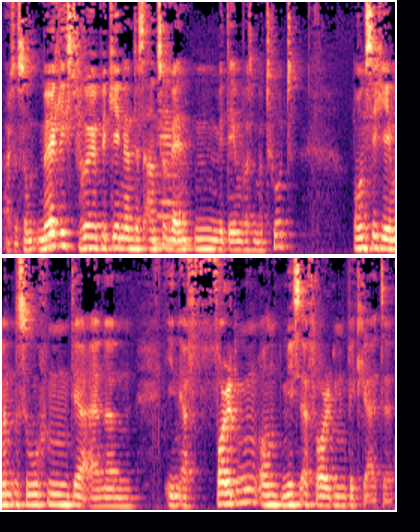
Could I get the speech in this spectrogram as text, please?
Also so möglichst früh beginnen, das anzuwenden ja. mit dem, was man tut und sich jemanden suchen, der einen in Erfolgen und Misserfolgen begleitet.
